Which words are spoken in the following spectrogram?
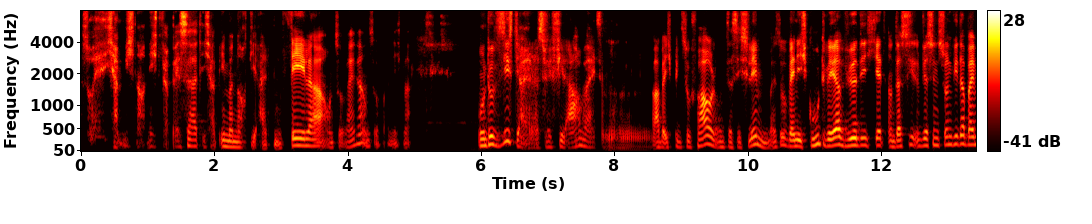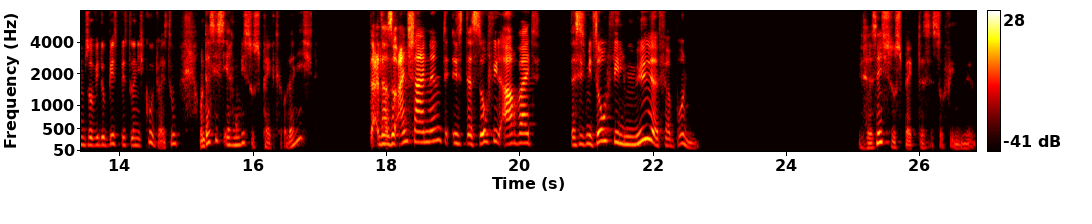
So, ich habe mich noch nicht verbessert, ich habe immer noch die alten Fehler und so weiter und so fort, nicht wahr? Und du siehst, ja, das wäre viel Arbeit. Aber ich bin zu faul und das ist schlimm. Weißt du, wenn ich gut wäre, würde ich jetzt, und das, wir sind schon wieder beim, so wie du bist, bist du nicht gut, weißt du? Und das ist irgendwie suspekt, oder nicht? Da, da so anscheinend ist das so viel Arbeit, das ist mit so viel Mühe verbunden. Ist das nicht suspekt, dass es so viel Mühe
